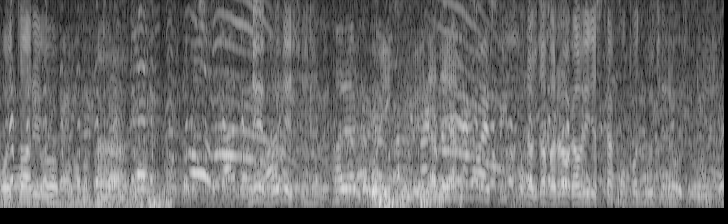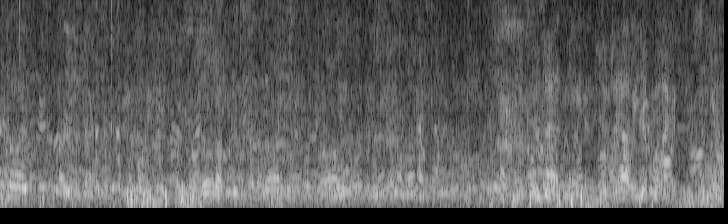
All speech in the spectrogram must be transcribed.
ovo stari lop. Ne, bude su ono. Ja da ja Onak dobar rog, ali vidio s kakvom podvuče rog. Dobra slika na narodnom portalu. Juče, juče ja cijepo nekakvi. Ja cijepo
